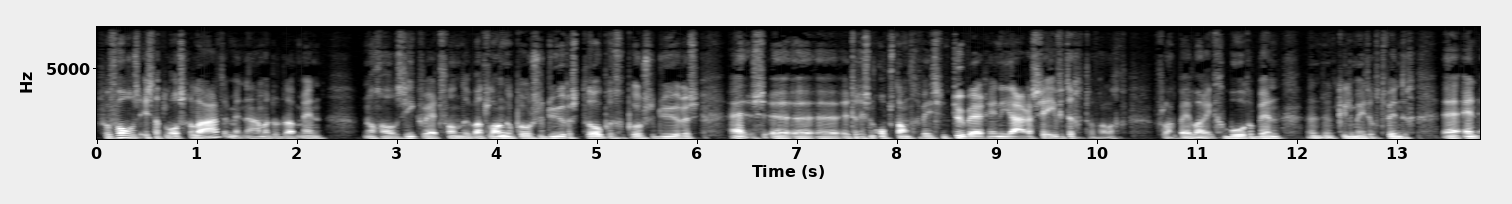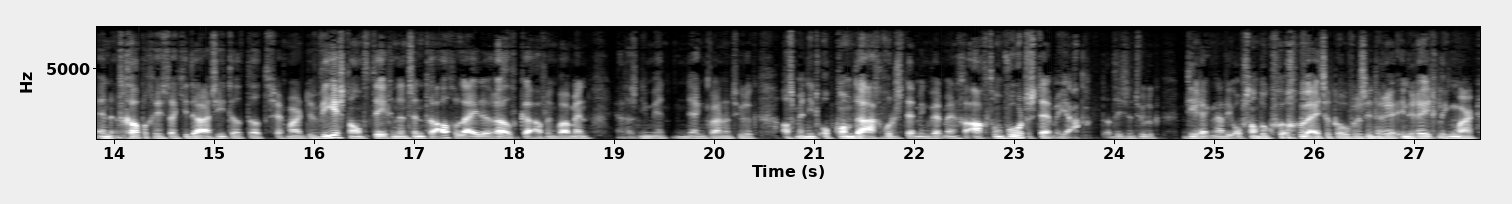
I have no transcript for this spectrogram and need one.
Vervolgens is dat losgelaten, met name doordat men nogal ziek werd van de wat lange procedures, stroperige procedures. He, uh, er is een opstand geweest in Tubberg in de jaren 70, toevallig vlakbij waar ik geboren ben, een, kilometer of twintig. En, en het grappige is dat je daar ziet dat, dat zeg maar, de weerstand tegen een centraal geleide ruilverkaveling, waar men, ja, dat is niet meer denkbaar natuurlijk, als men niet opkwam dagen voor de stemming, werd men geacht om voor te stemmen. Ja, dat is natuurlijk direct naar die opstand ook gewijzigd overigens in de, in de regeling. Maar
